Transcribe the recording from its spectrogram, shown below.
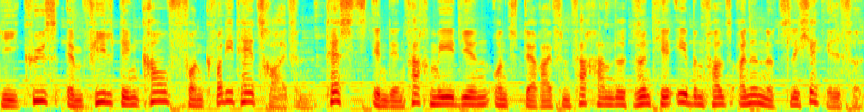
Die KÜS empfiehlt den Kauf von Qualitätsreifen. Tests in den Fachmedien und der Reifenfachhandel sind hier ebenfalls eine nützliche Hilfe.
